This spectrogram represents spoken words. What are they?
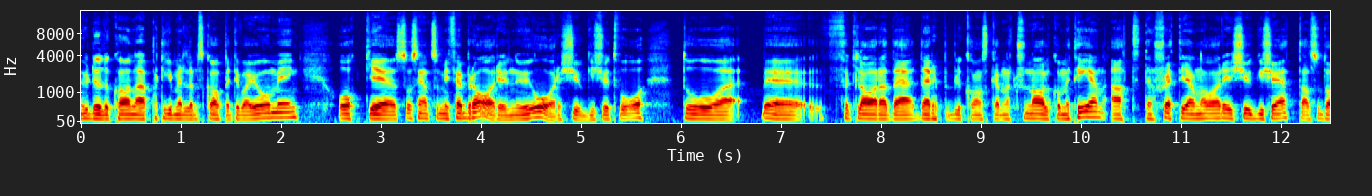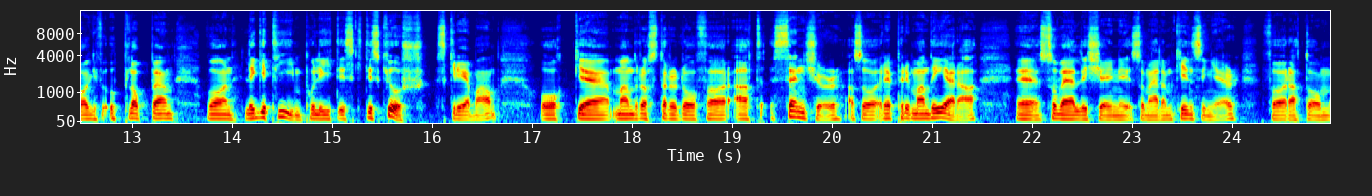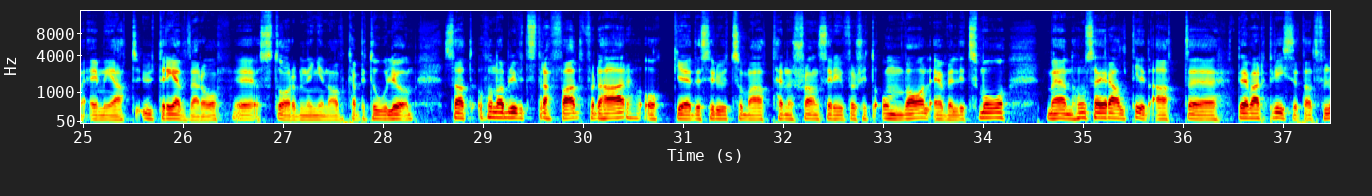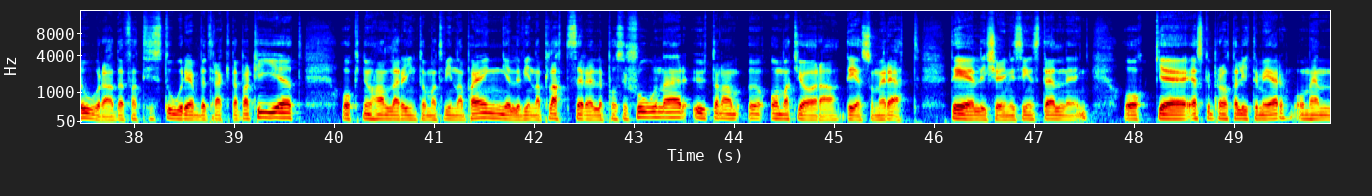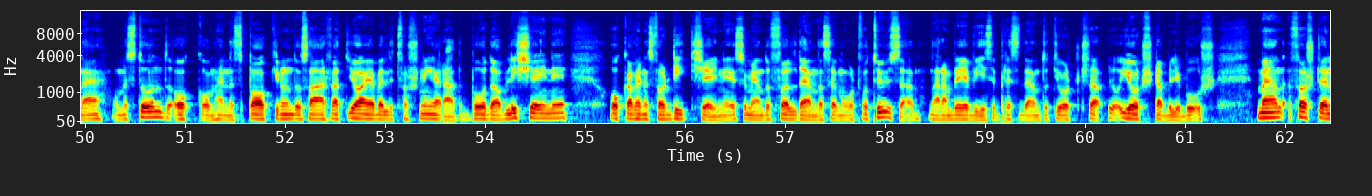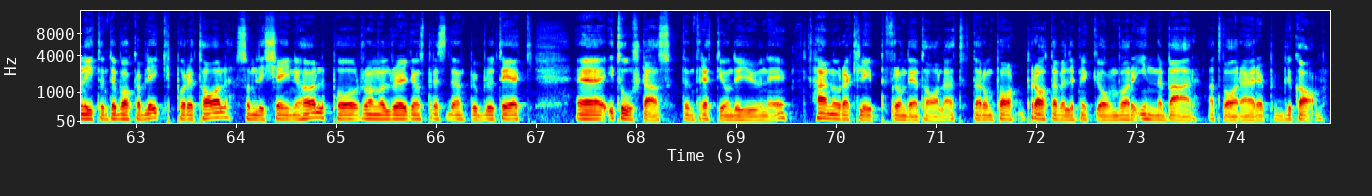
ur det lokala partimedlemskapet i Wyoming och eh, så sent som i februari nu i år 2022 då eh, förklarade den republikanska nationalkommittén att den 6 januari 2021, alltså dagen för upploppen, var en legitim politisk diskurs, skrev man. Och eh, man röstade då för att censure, alltså reprimandera, eh, såväl Liz Cheney som Adam Kinzinger för att de är med att utreda då eh, stormningen av Kapitolium. Så att hon har blivit straffad för det här och det ser ut som att hennes chanser inför sitt omval är väldigt små. Men hon säger alltid att det är värt priset att förlora därför att historien betraktar partiet och nu handlar det inte om att vinna poäng eller vinna platser eller positioner utan om, om att göra det som är rätt. Det är Liz Cheneys inställning. Och eh, jag ska prata lite mer om henne om en stund och om hennes bakgrund och så här för att jag är väldigt fascinerad både av Liz Cheney och av hennes far Dick Cheney som jag ändå följde ända sedan år 2000 när han blev vicepresident åt George, George W. Bush. Men först en liten tillbakablick på det tal som Liz Cheney höll på Ronald Reagans presidentbibliotek eh, i torsdags den 30 juni. Här några klipp från det talet där hon pratar väldigt mycket om vad det innebär att vara republikan.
